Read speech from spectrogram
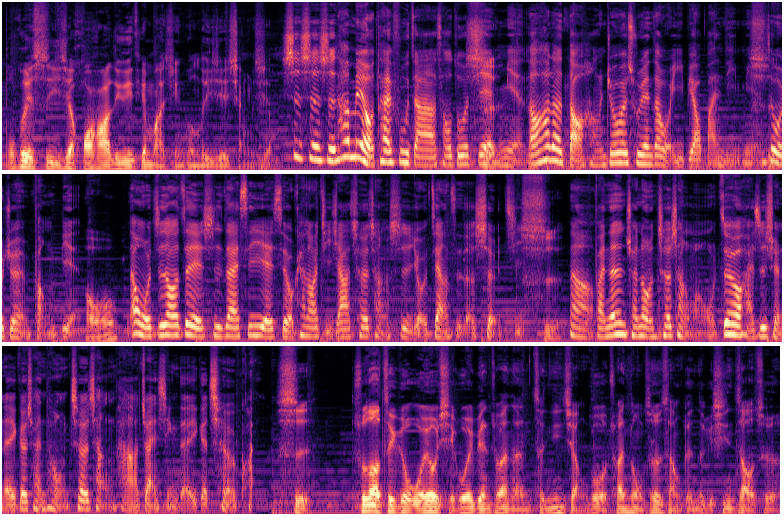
不会是一些花花绿绿、天马行空的一些想象。是是是，它没有太复杂的操作界面，然后它的导航就会出现在我仪表板里面，这我觉得很方便。哦，那我知道这也是在 CES 有看到几家车厂是有这样子的设计。是，那反正传统车厂嘛，我最后还是选了一个传统车厂它转型的一个车款。是，说到这个，我有写过一篇专栏，曾经讲过传统车厂跟这个新造车，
